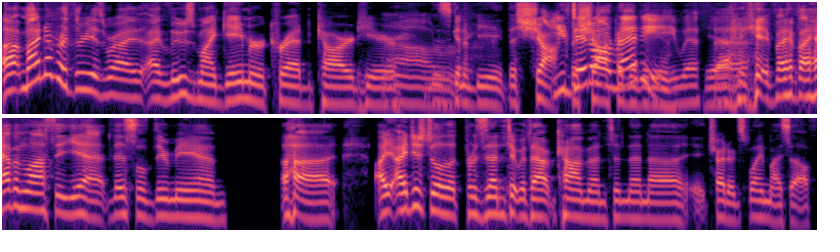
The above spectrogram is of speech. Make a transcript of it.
Uh, my number three is where I, I lose my gamer cred card here. Oh, this is going to be the shock. you the did shock already with Yeah, uh, if I, if I haven't lost it yet, this will do me in. Uh, I I just will present it without comment and then uh, try to explain myself.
